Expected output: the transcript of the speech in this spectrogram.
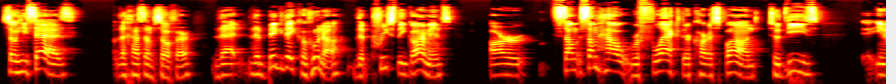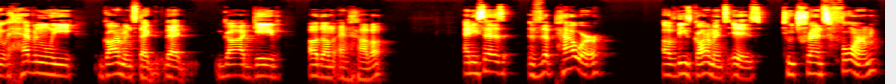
So he says, the Chassam Sofer, that the Bigdei Kahuna, the priestly garments, are some somehow reflect or correspond to these, you know, heavenly garments that that God gave Adam and Chava. And he says the power of these garments is to transform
